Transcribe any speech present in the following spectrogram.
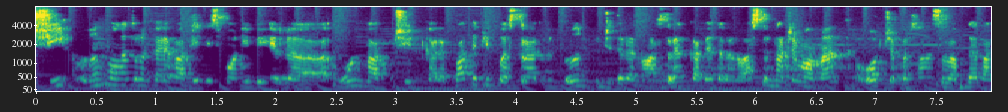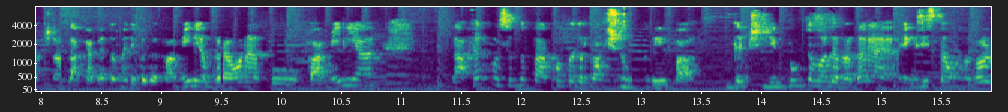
și în momentul în care va fi disponibil uh, un vaccin care poate fi păstrat în frigidele noastre, în cabinetele noastre, în acel moment orice persoană se va putea vaccina la cabinetul medicul de familie împreună cu familia la fel cum se întâmplă acum pentru vaccinul gripal. Deci, din punctul meu de vedere, există un rol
